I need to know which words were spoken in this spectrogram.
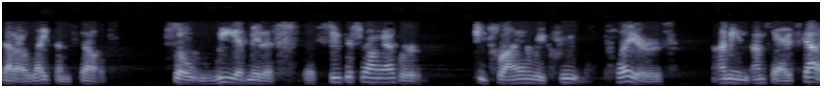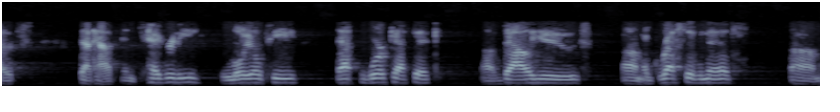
that are like themselves. So we have made a, a super strong effort to try and recruit players. I mean, I'm sorry, scouts that have integrity, loyalty, work ethic, uh, values, um, aggressiveness, um,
